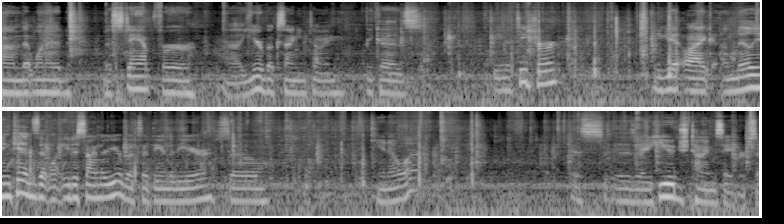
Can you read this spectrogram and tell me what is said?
um, that wanted the stamp for uh, yearbook signing time because being a teacher, you get like a million kids that want you to sign their yearbooks at the end of the year. So, you know what? This is a huge time saver. So,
